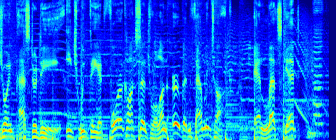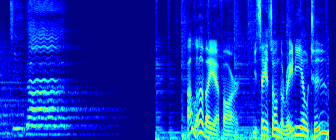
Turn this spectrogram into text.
Join Pastor D each weekday at 4 o'clock Central on Urban Family Talk. And let's get I love AFR. You say it's on the radio too?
